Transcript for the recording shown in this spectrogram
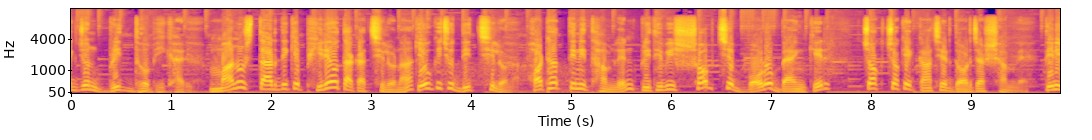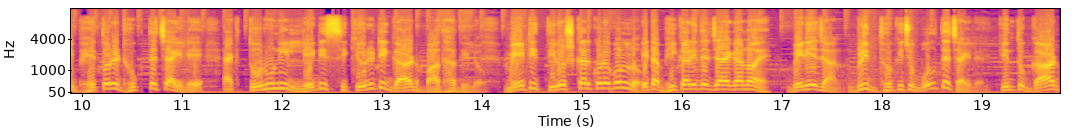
একজন বৃদ্ধ ভিখারি। মানুষ তার দিকে ফিরেও তাকাচ্ছিল না, কেউ কিছু দিচ্ছিল না। হঠাৎ তিনি থামলেন পৃথিবীর সবচেয়ে বড় ব্যাংকের চকচকে কাঁচের দরজার সামনে। তিনি ভেতরে ঢুকতে চাইলে এক তরুণী লেডি সিকিউরিটি গার্ড বাধা দিল। মেয়েটি তিরস্কার করে বলল, এটা ভিখারিদের জায়গা নয়, বেরিয়ে যান। বৃদ্ধ কিছু বলতে চাইলেন, কিন্তু গার্ড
